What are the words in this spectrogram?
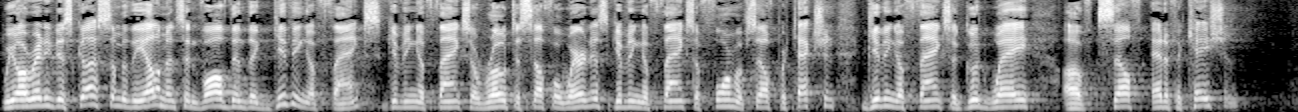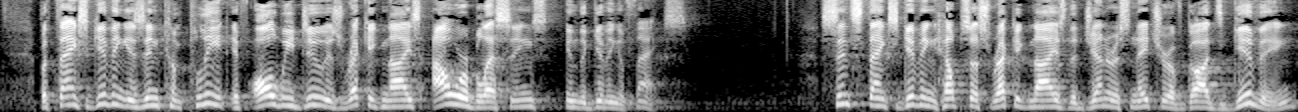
We already discussed some of the elements involved in the giving of thanks. Giving of thanks, a road to self awareness. Giving of thanks, a form of self protection. Giving of thanks, a good way of self edification. But thanksgiving is incomplete if all we do is recognize our blessings in the giving of thanks. Since Thanksgiving helps us recognize the generous nature of God's giving,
